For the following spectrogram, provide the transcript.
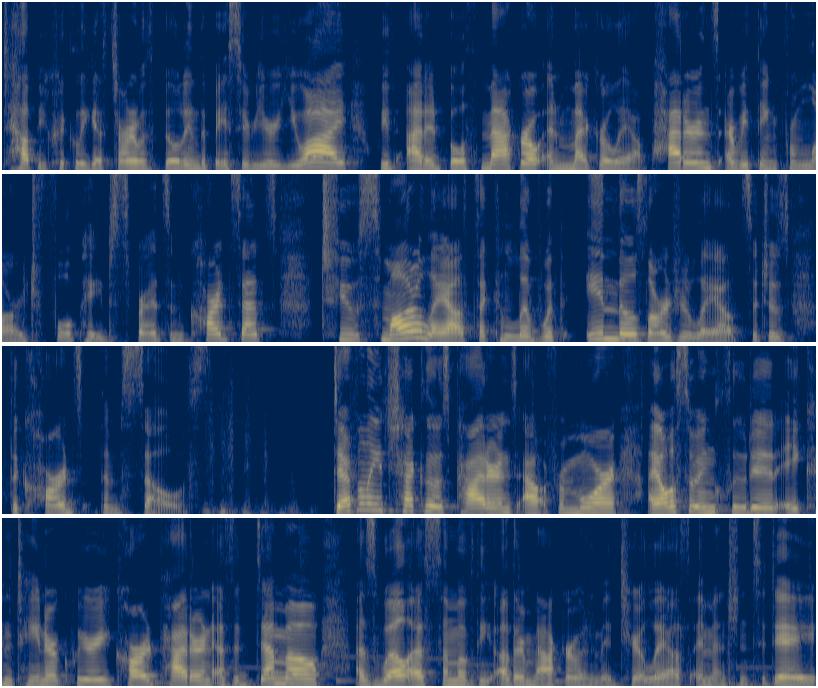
To help you quickly get started with building the base of your UI, we've added both macro and micro layout patterns, everything from large full-page spreads and card sets to smaller layouts that can live within those larger layouts, such as the cards themselves. Definitely check those patterns out for more. I also included a container query card pattern as a demo, as well as some of the other macro and mid-tier layouts I mentioned today.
